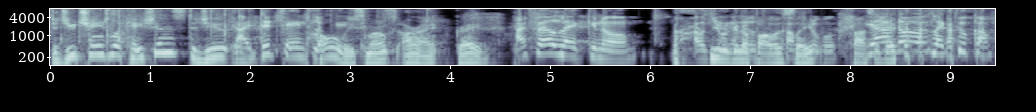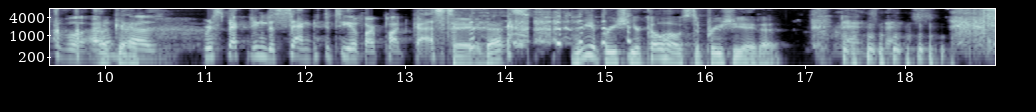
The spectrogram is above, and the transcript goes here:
Did you change locations? Did you? I did change. Holy location. smokes! All right, great. I felt like you know, I was You were gonna fall asleep, comfortable. possibly? Yeah, no, I was like too comfortable. I don't Okay. think I was respecting the sanctity of our podcast. Hey, that's we appreciate your co-hosts appreciate it. thanks.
